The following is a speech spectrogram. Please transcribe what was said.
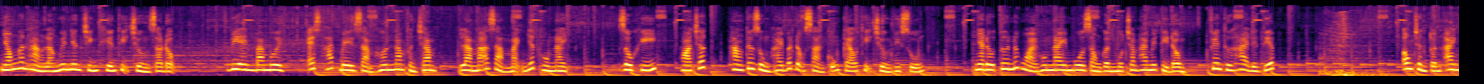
Nhóm ngân hàng là nguyên nhân chính khiến thị trường dao động. VN30, SHB giảm hơn 5%, là mã giảm mạnh nhất hôm nay. Dầu khí, hóa chất, hàng tiêu dùng hay bất động sản cũng kéo thị trường đi xuống. Nhà đầu tư nước ngoài hôm nay mua dòng gần 120 tỷ đồng, phiên thứ hai liên tiếp. Ông Trần Tuấn Anh,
